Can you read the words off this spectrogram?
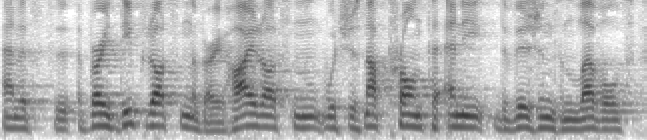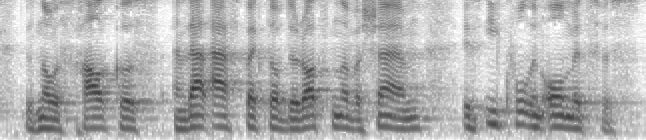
and it's a very deep ratzon, a very high ratzon, which is not prone to any divisions and levels. There's no eschalkos, and that aspect of the ratzon of Hashem is equal in all mitzvahs.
